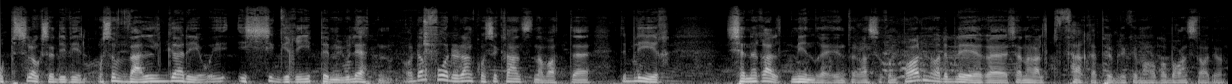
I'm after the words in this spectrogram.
oppslag som de vil. Og så velger de å ikke gripe muligheten. Og da får du den konsekvensen av at uh, det blir generelt mindre interesse rundt ballen, og det blir uh, generelt færre publikummere på Brann stadion.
